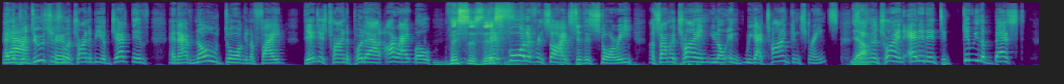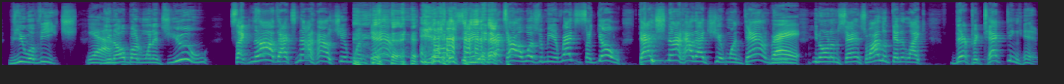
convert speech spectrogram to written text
And Yeah, the producers who are trying to be objective and have no dog in the fight, they're just trying to put out. All right, well, This is this. there's four different sides to this story. Uh, So I'm going to try and, you know, and we got time constraints. So I'm going to try and edit it to give you the best view of each. Yeah. You know, but when it's you, it's like, nah, that's not how shit went down. you know what I'm saying? Yeah. And that's how it was with me and Reg. It's like, yo, that's not how that shit went down. dude. Right. You know what I'm saying? So I looked at it like they're protecting him.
